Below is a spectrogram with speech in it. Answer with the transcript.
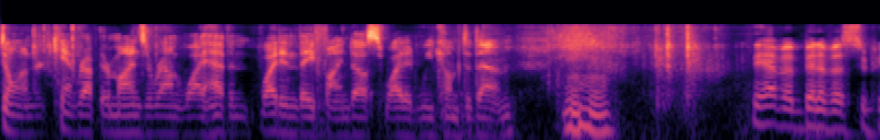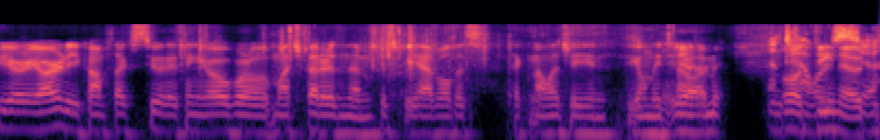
don't under, can't wrap their minds around why haven't why didn't they find us why did we come to them mm-hmm. They have a bit of a superiority complex too. They're thinking, oh, we're much better than them because we have all this technology and the only tower. Yeah, I mean, and well, towers Dino yeah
